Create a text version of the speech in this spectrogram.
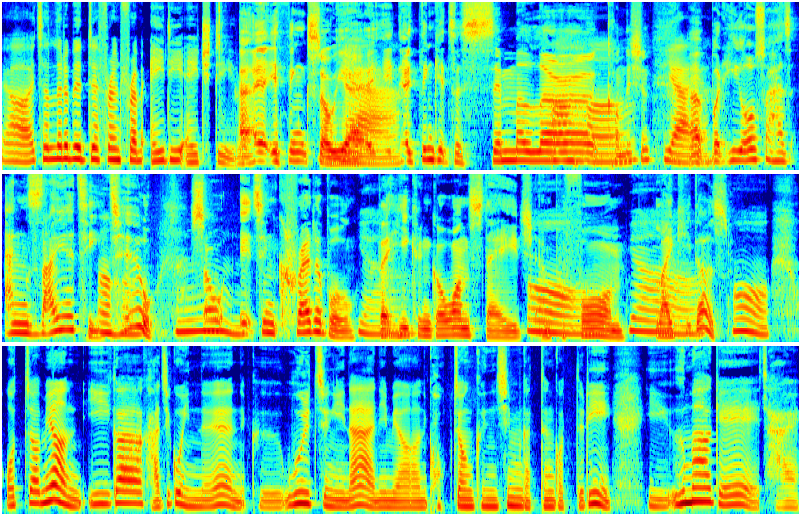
uh, it's a little bit different from ADHD, right? I, I think so. Yeah, Yeah. I, I think it's a similar condition. Yeah, Uh, yeah. Uh-huh. but he also has anxiety too. So it's incredible Mm. Yeah. that he can go on stage and perform yeah. like he does. 어, 어쩌면 이가 가지고 있는 그 우울증이나 아니면 걱정, 근심 같은 것들이 이 음악에 잘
